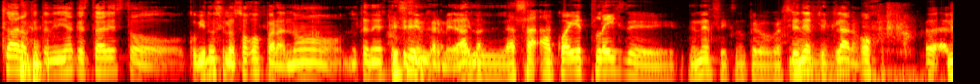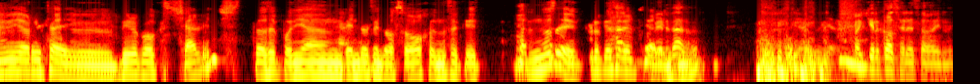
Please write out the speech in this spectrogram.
Claro, que tenía que estar esto cubriéndose los ojos para no, no tener esta Es enfermedad. el- la sa- A Quiet Place de, de Netflix, ¿no? Pero versión... De Netflix, claro. Ojo. A mí me dio risa el Beer Box Challenge. Todos se ponían vendas en los ojos, no sé qué. No sé, creo que ese era el challenge. ¿Verdad, ¿no? Ya- ya, Cualquier cosa era esa vaina.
